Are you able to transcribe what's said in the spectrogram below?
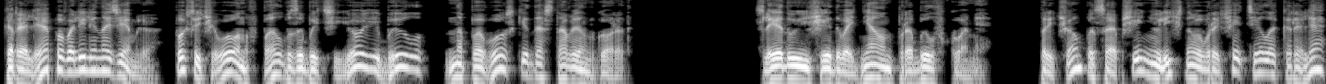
Короля повалили на землю, после чего он впал в забытье и был на повозке доставлен в город. Следующие два дня он пробыл в коме. Причем, по сообщению личного врача, тело короля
